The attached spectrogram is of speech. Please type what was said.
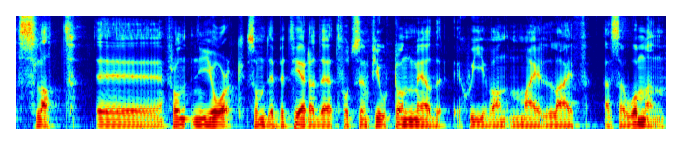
Slut eh, från New York som debuterade 2014 med skivan My Life As A Woman.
